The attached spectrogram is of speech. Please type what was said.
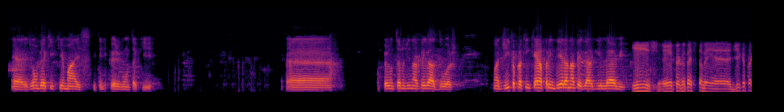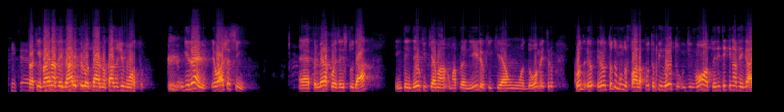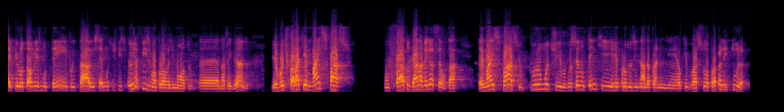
É, vamos ver aqui o que mais que tem de pergunta aqui. É... Perguntando de navegador. Uma dica para quem quer aprender a navegar, Guilherme. Isso, eu ia perguntar isso também. É, dica para quem quer. Para quem vai navegar e pilotar, no caso de moto. Guilherme, eu acho assim: é, primeira coisa é estudar, entender o que, que é uma, uma planilha, o que, que é um odômetro. Quando eu, eu, todo mundo fala, puta, piloto de moto, ele tem que navegar e pilotar ao mesmo tempo e tal, isso é muito difícil. Eu já fiz uma prova de moto é, navegando, e eu vou te falar que é mais fácil o fato da navegação, tá? É mais fácil por um motivo. Você não tem que reproduzir nada para ninguém, é o que a sua própria leitura.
